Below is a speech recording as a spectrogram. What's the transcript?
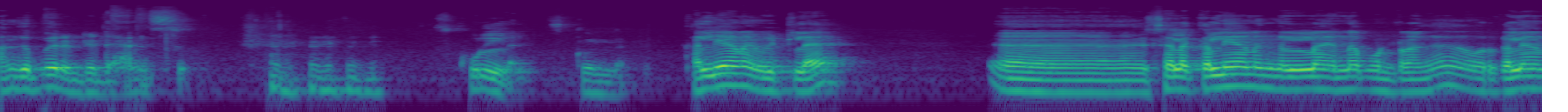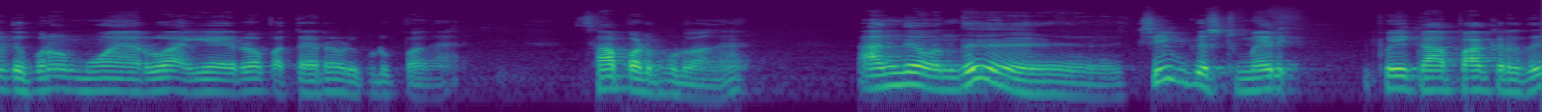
அங்கே போய் ரெண்டு டான்ஸு ஸ்கூலில் ஸ்கூல்ல கல்யாண வீட்டில் சில கல்யாணங்கள்லாம் என்ன பண்ணுறாங்க ஒரு கல்யாணத்துக்கு போனால் மூவாயிரரூவா ஐயாயிரரூவா பத்தாயிரரூவா அப்படி கொடுப்பாங்க. சாப்பாடு போடுவாங்க. அங்கே வந்து சீஃப் கெஸ்ட் மாதிரி போய் கா பார்க்குறது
